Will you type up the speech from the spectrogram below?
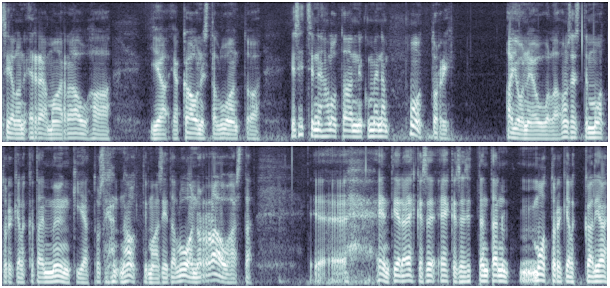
Siellä on erämaa rauhaa ja, ja kaunista luontoa. Ja sitten sinne halutaan niin kuin mennä moottori ajoneuvolla, on se sitten moottorikelkka tai mönkiä, tosiaan nauttimaan siitä luonnon rauhasta. Eh, en tiedä, ehkä se, ehkä se sitten tämän moottorikelkkailija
